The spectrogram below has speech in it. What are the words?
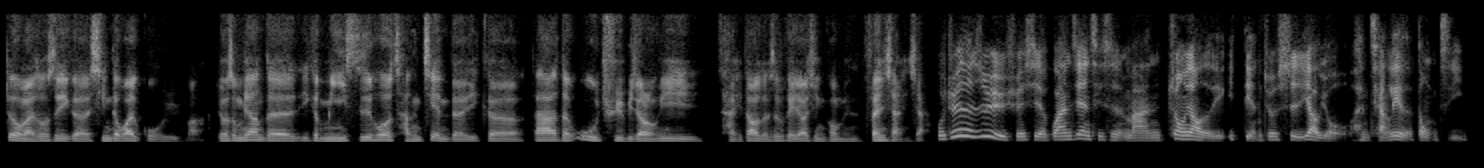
对我们来说是一个新的外国语嘛，有什么样的一个迷思或常见的一个大家的误区比较容易踩到的，是不是可以邀请跟我们分享一下？我觉得日语学习的关键其实蛮重要的一点，就是要有很强烈的动机。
